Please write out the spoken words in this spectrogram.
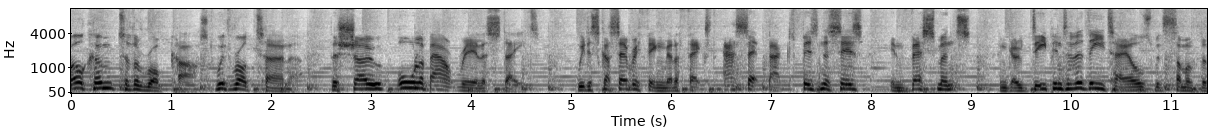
Welcome to the Rodcast with Rod Turner, the show all about real estate. We discuss everything that affects asset backed businesses, investments, and go deep into the details with some of the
